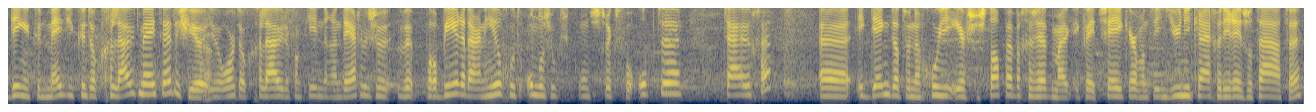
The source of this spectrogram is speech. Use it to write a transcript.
dingen kunt meten. Je kunt ook geluid meten, hè? dus je, ja. je, hoort ook geluiden van kinderen en dergelijke. Dus we, we proberen daar een heel goed onderzoeksconstruct voor op te tuigen. Uh, ik denk dat we een goede eerste stap hebben gezet. Maar ik weet zeker, want in juni krijgen we die resultaten.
